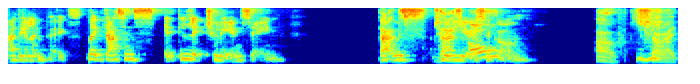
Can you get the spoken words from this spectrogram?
at the olympics like that's ins- literally insane that that's, was two years ago oh sorry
